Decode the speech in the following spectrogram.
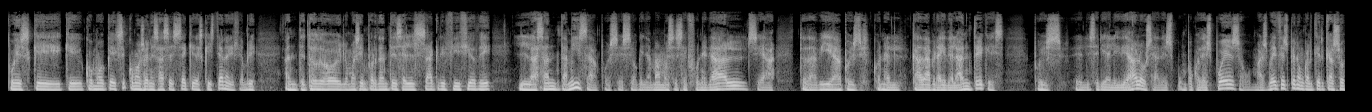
pues que, que, como, que como son esas exequias cristianas. Dice, hombre, ante todo y lo más importante es el sacrificio de la Santa Misa, pues eso que llamamos ese funeral, sea todavía pues con el cadáver ahí delante, que es pues sería el ideal, o sea, un poco después o más veces, pero en cualquier caso,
